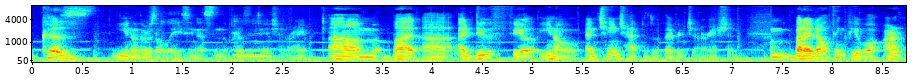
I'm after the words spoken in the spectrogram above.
because you know there was a laziness in the presentation, right? Um, but uh, I do feel you know, and change happens with every generation. Um, but I don't think people aren't.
